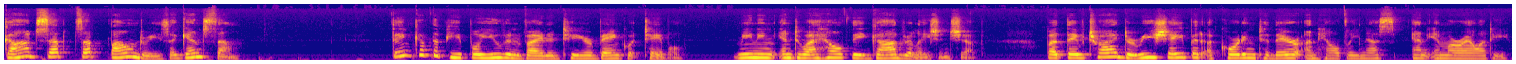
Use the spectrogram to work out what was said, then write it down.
God sets up boundaries against them. Think of the people you've invited to your banquet table, meaning into a healthy God relationship, but they've tried to reshape it according to their unhealthiness and immorality.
